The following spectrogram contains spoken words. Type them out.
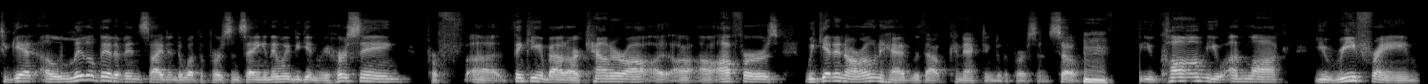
to get a little bit of insight into what the person's saying. And then we begin rehearsing, uh, thinking about our counter uh, our offers. We get in our own head without connecting to the person. So mm. you calm, you unlock, you reframe,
